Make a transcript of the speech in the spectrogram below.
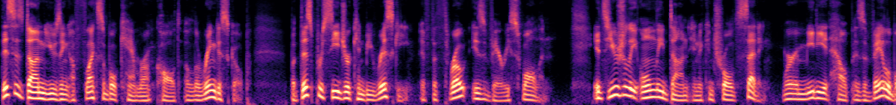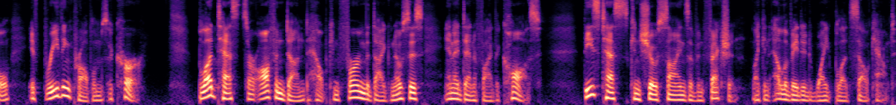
This is done using a flexible camera called a laryngoscope, but this procedure can be risky if the throat is very swollen. It's usually only done in a controlled setting where immediate help is available if breathing problems occur. Blood tests are often done to help confirm the diagnosis and identify the cause. These tests can show signs of infection, like an elevated white blood cell count.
